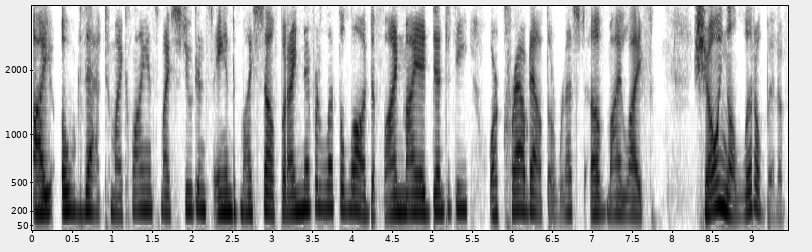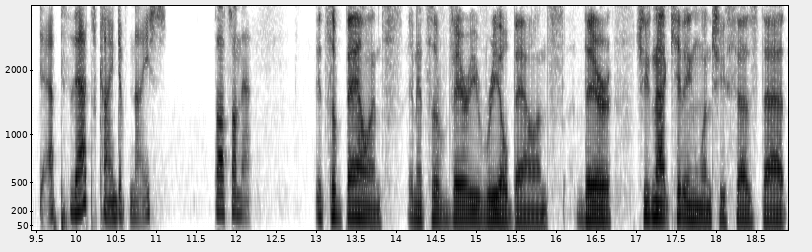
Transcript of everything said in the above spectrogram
I owed that to my clients, my students, and myself, but I never let the law define my identity or crowd out the rest of my life showing a little bit of depth. That's kind of nice. Thoughts on that? It's a balance, and it's a very real balance. There, she's not kidding when she says that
